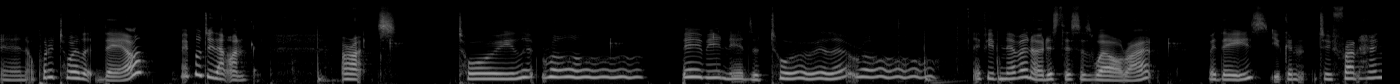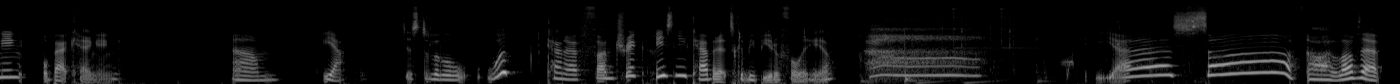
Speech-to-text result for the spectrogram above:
And I'll put a toilet there. Maybe I'll do that one. All right. Toilet roll. Baby needs a toilet roll. If you've never noticed this as well, right? With these, you can do front hanging or back hanging. Um, yeah, just a little whoop kind of fun trick. These new cabinets could be beautiful in here. yes, sir. Oh, I love that.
